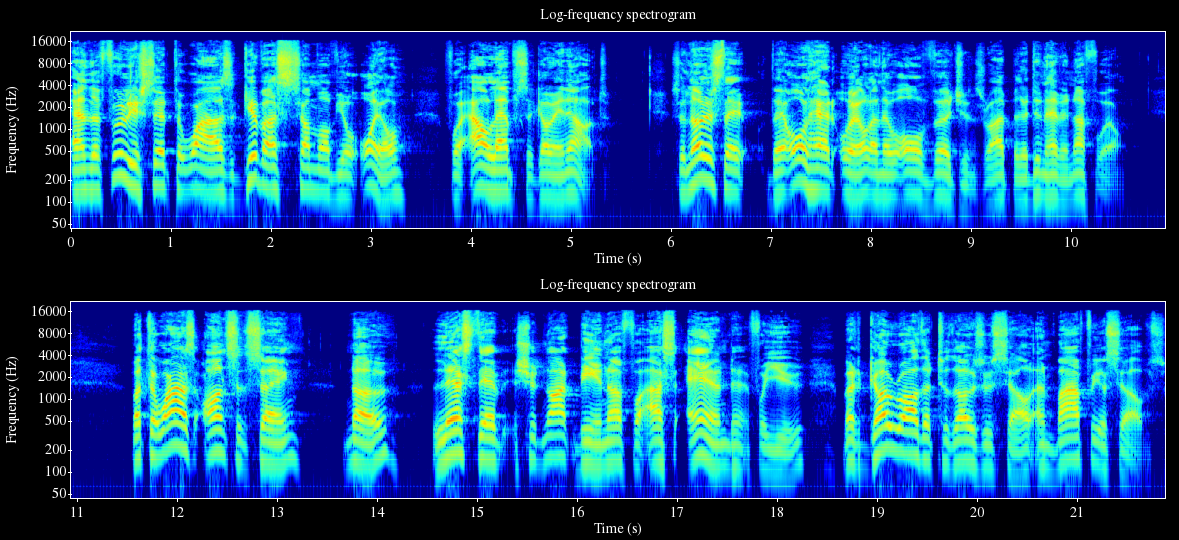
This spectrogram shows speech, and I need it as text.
And the foolish said to wise, Give us some of your oil, for our lamps are going out. So notice they, they all had oil and they were all virgins, right? But they didn't have enough oil. But the wise answered, saying, No, lest there should not be enough for us and for you, but go rather to those who sell and buy for yourselves.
